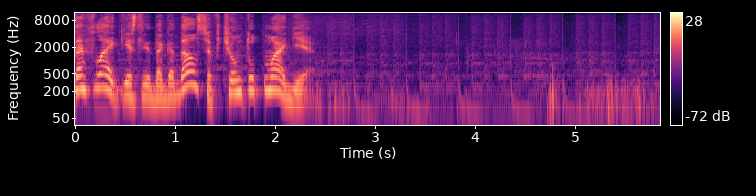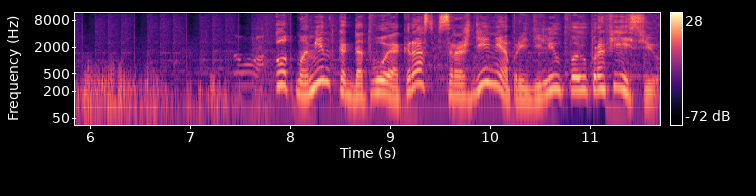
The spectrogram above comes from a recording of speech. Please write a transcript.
Ставь лайк, если догадался, в чем тут магия. Тот момент, когда твой окрас с рождения определил твою профессию.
